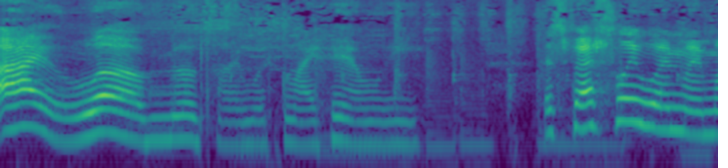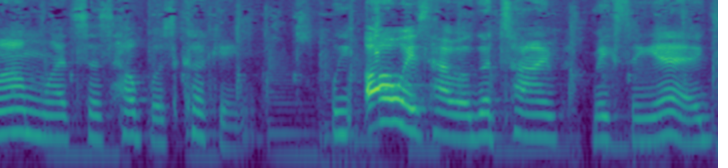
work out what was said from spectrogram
I love mealtime with my family, especially when my mom lets us help with cooking. We always have a good time mixing eggs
